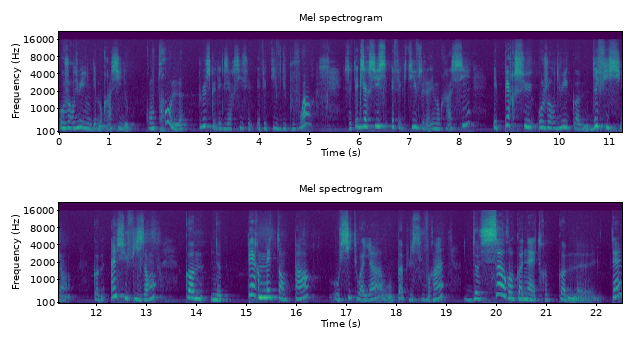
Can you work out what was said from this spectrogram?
aujourd'hui une démocratie de contrôle, plus que d'exercice effectif du pouvoir. Cet exercice effectif de la démocratie est perçu aujourd'hui comme déficient, comme insuffisant, comme ne permettant pas aux citoyens ou au peuple souverain de se reconnaître comme euh, tel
